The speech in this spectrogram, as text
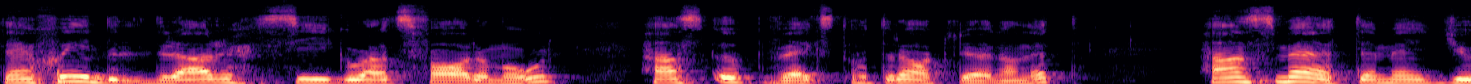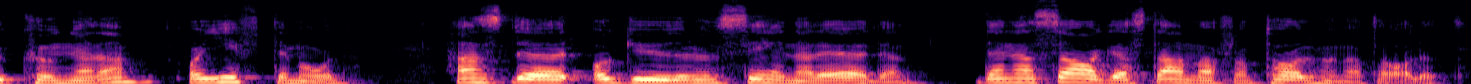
Den skildrar Sigvards far och mor, hans uppväxt och draklönandet, hans möte med jukungarna och giftermål, hans död och Gudruns senare öden. Denna saga stammar från 1200-talet.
